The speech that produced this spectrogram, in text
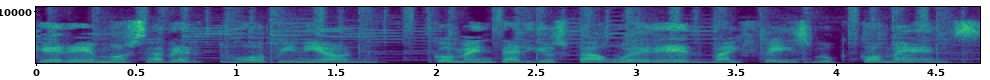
Queremos saber tu opinión. Comentarios Powered by Facebook Comments.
